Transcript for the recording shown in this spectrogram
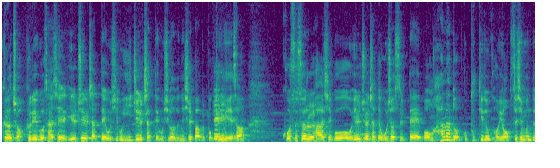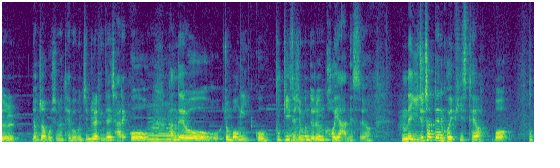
그렇죠. 그리고 사실 일주일 차 때 오시고 2주일 차때 오시거든요. 실밥을 뽑기 네네네. 위해서. 코 수술을 하시고 일주일 차 때 오셨을 때 멍 하나도 없고 붓기도 거의 없으신 분들 여쭤보시면 대부분 찜질을 굉장히 잘했고 음. 반대로 좀 멍이 있고 붓기 있으신 분들은 거의 안 했어요. 근데 2주차 때는 거의 비슷해요. 뭐 붓-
